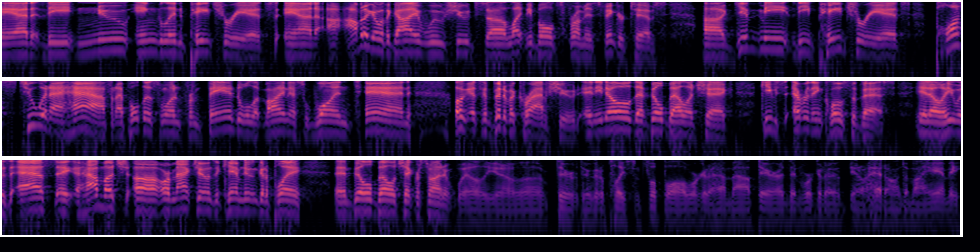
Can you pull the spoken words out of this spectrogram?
and the New England Patriots. And I- am going to go with a guy who shoots uh, lightning bolts from his fingertips. Uh, give me the Patriots plus two and a half. And I pulled this one from FanDuel at minus 110. Look, it's a bit of a crapshoot. And you know that Bill Belichick keeps everything close to vest. You know, he was asked how much uh, are Mac Jones and Cam Newton going to play? And Bill Belichick responded, "Well, you know, uh, they're they're going to play some football. We're going to have them out there, and then we're going to you know head on to Miami."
